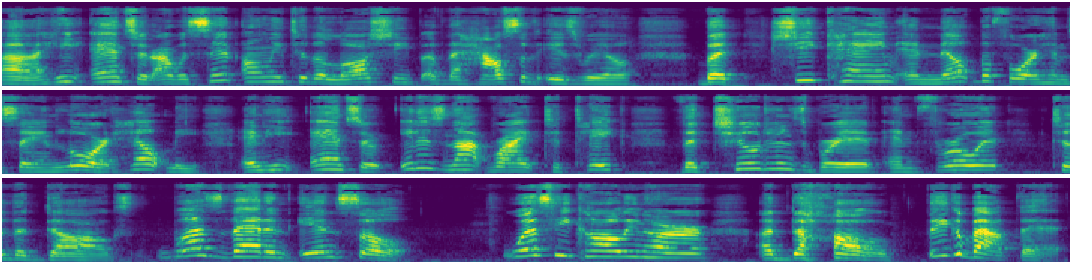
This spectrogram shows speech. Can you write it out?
uh, He answered, I was sent only to the lost sheep of the house of Israel. But she came and knelt before him, saying, Lord, help me. And he answered, It is not right to take the children's bread and throw it to the dogs. Was that an insult? Was he calling her a dog? Think about that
